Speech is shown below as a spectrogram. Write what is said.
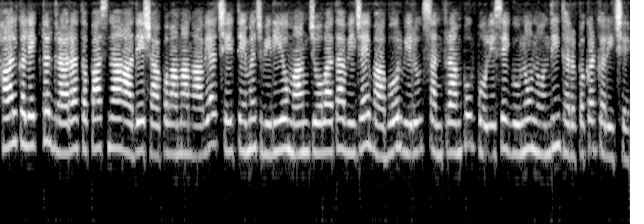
હાલ કલેક્ટર દ્વારા તપાસના આદેશ આપવામાં આવ્યા છે તેમજ વીડિયો માંગ જોવાતા વિજય ભાભોર વિરુદ્ધ સંતરામપુર પોલીસે ગુનો નોંધી ધરપકડ કરી છે.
